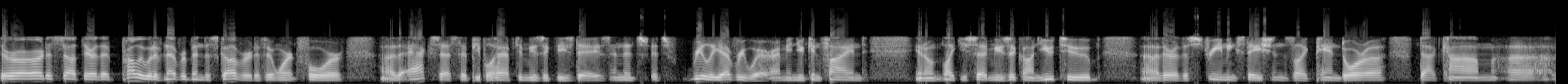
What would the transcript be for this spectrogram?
there are artists out there that probably would have never been discovered if it weren't for uh, the access that people have to music these days. And it's it's really everywhere. I mean, you can find, you know, like you said, music on YouTube. Uh, there are the streaming stations like Pandora.com, uh,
